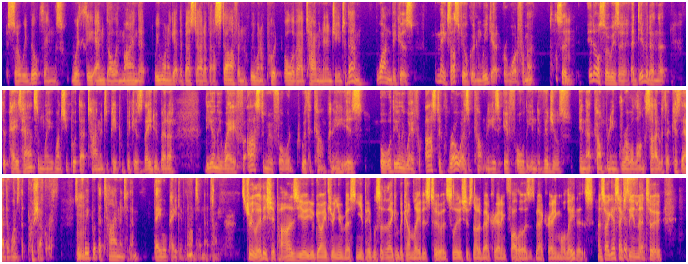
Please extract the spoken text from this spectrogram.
so we built things with the end goal in mind that we want to get the best out of our staff and we want to put all of our time and energy into them. One because makes us feel good and we get reward from it plus it, mm. it also is a, a dividend that that pays handsomely once you put that time into people because they do better. The only way for us to move forward with a company is, or the only way for us to grow as a company is if all the individuals in that company grow alongside with it because they're the ones that push our growth. So mm. if hmm. we put the time into them, they will pay dividends on that time. It's true leadership, huh? As you, you're going through and you're investing in your people so that they can become leaders too. It's leadership's not about creating followers; it's about creating more leaders. And so, I guess actually in that too,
